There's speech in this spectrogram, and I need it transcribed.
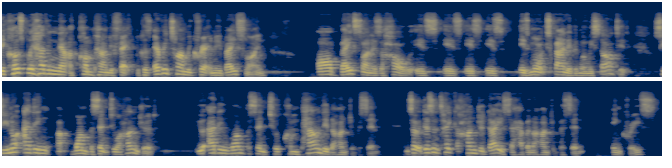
because we're having now a compound effect, because every time we create a new baseline, our baseline as a whole is, is, is, is, is more expanded than when we started. So you're not adding 1% to 100, you're adding 1% to a compounded 100%. And so it doesn't take 100 days to have an 100% increase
